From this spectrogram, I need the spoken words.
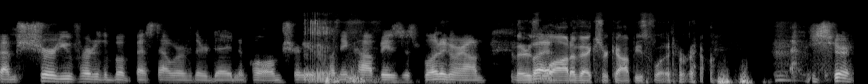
I'm sure you've heard of the book Best Hour of Their Day, Nicole. I'm sure you have plenty of copies just floating around. There's but, a lot of extra copies floating around. sure.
